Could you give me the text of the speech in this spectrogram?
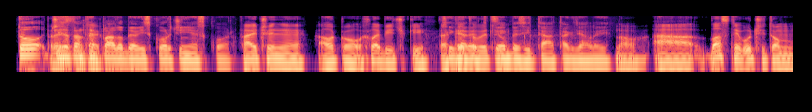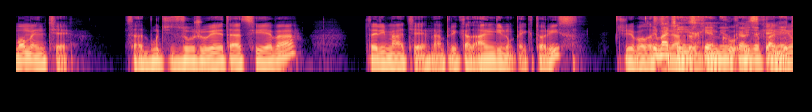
to, či sa Presne tam ten plát objaví skôr, či neskôr. Fajčenie, alkohol, chlebičky, Cigaretky, obezita a tak ďalej. No a vlastne v určitom momente sa buď zužuje tá cieva, vtedy máte napríklad anginu pectoris, čiže bolesti Máte na ischémiu, ischémiu,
